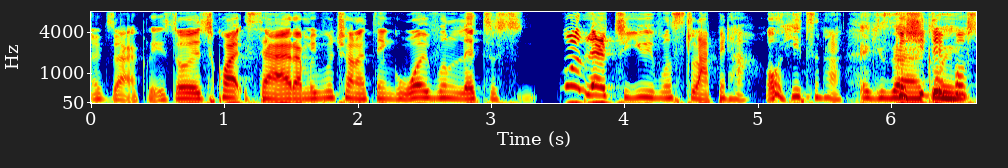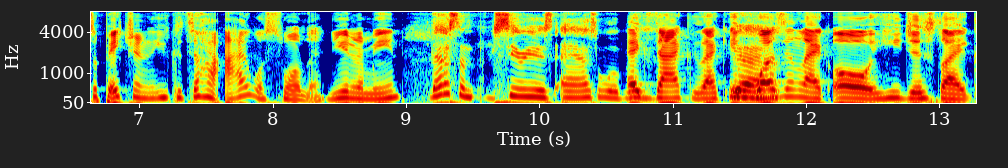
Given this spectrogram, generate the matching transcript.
exactly. So it's quite sad. I'm even trying to think what even led to what led to you even slapping her or hitting her. Exactly. Because she did post a picture and you could tell her eye was swollen. You know what I mean? That's some serious ass whooping. Exactly. Like Yeah. it wasn't like oh he just like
